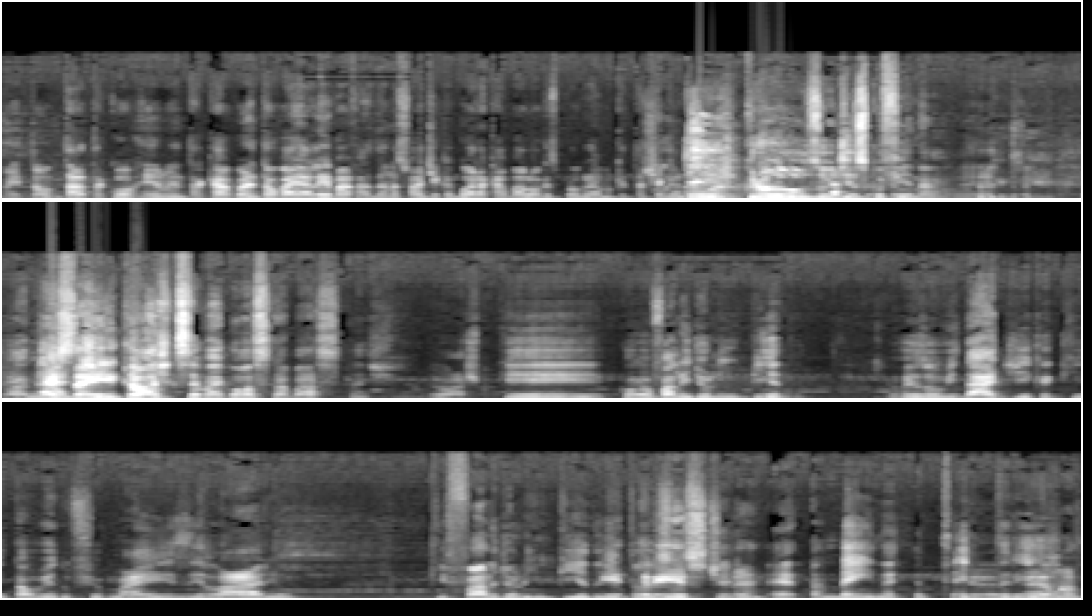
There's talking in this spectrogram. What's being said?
mas então tá, tá correndo, mesmo, tá acabando. Então vai ali, vai fazendo a sua dica agora, acabar logo esse programa que tá chegando a Diz- hora. Cruza o disco final. É. A minha É isso aí, dica então. eu acho que você vai gostar bastante. Eu acho. Porque, como eu falei de Olimpíada, eu resolvi dar a dica aqui, talvez, do filme mais hilário que fala de Olimpíada. E de todos os triste, tempos. né? É, também, né? Tem triste. É uma,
